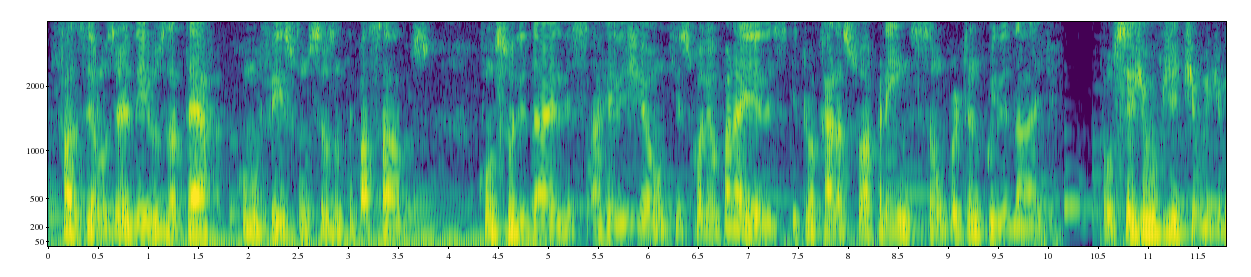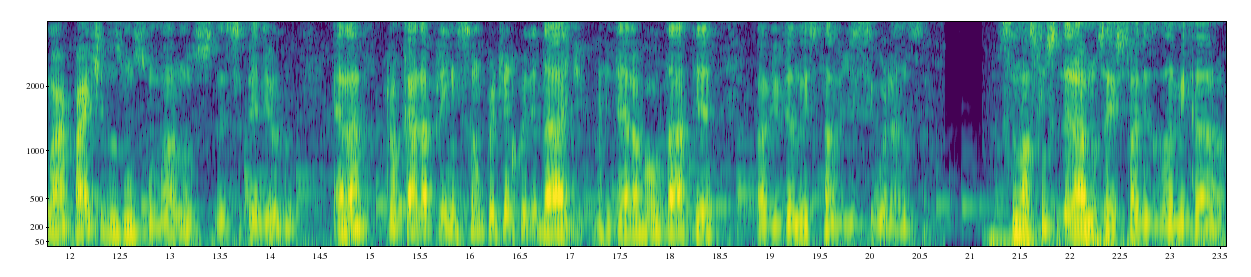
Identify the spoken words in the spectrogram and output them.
fazê-los herdeiros da terra, como fez com seus antepassados, consolidar-lhes a religião que escolheu para eles e trocar a sua apreensão por tranquilidade. Ou seja, o objetivo de maior parte dos muçulmanos nesse período era trocar a apreensão por tranquilidade. Ideia era voltar a ter, a viver num estado de segurança. Se nós considerarmos a história islâmica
